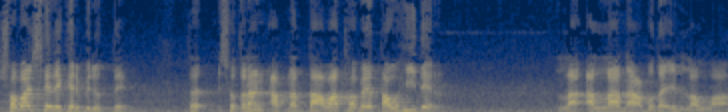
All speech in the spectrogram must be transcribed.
সবাই সেরেকের বিরুদ্ধে। সুতরাং আপনার দাওয়াত হবে তাওহিদের। আল্লাহ না আবুদা ইল্লাল্লাহ।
